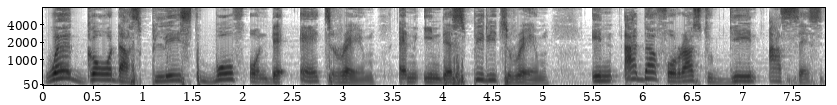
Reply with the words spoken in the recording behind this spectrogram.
where God has placed both on the earth realm and in the spirit realm in order for us to gain access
